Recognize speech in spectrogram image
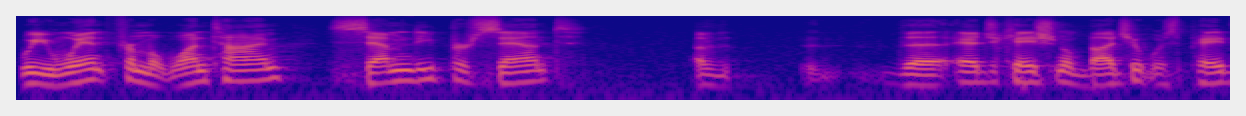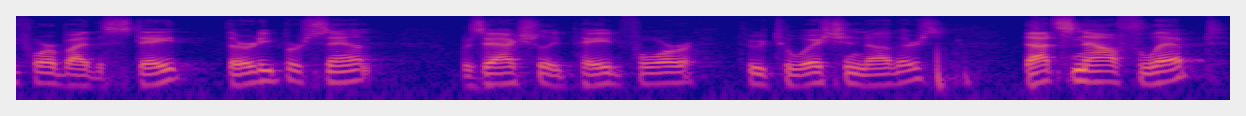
We went from a one time 70% of the educational budget was paid for by the state, 30% was actually paid for through tuition and others. That's now flipped.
